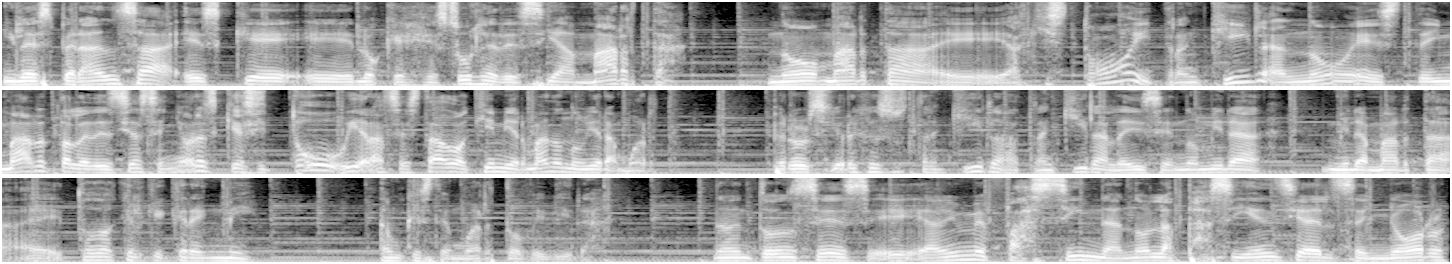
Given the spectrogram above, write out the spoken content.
Y la esperanza es que lo que Jesús le decía a Marta, no, Marta, eh, aquí estoy, tranquila, ¿no? Este, y Marta le decía, señores, que si tú hubieras estado aquí, mi hermano no hubiera muerto. Pero el Señor Jesús, tranquila, tranquila, le dice, no, mira, mira Marta, eh, todo aquel que cree en mí, aunque esté muerto, vivirá. ¿no? Entonces, eh, a mí me fascina, ¿no? La paciencia del Señor,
